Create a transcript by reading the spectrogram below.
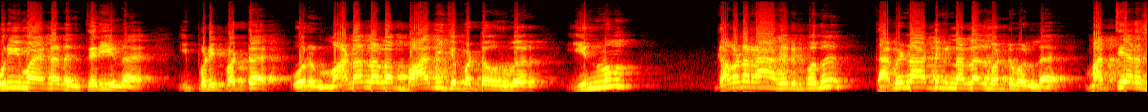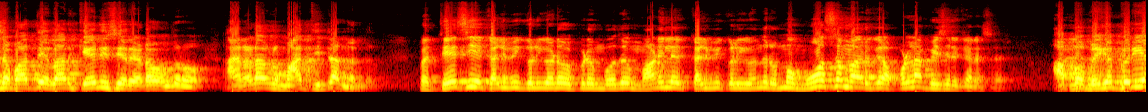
புரியுமா என்ன எனக்கு தெரியல. இப்படிப்பட்ட ஒரு மனநலம் பாதிக்கப்பட்ட ஒருவர் இன்னும் கவர்னராக இருப்பது தமிழ்நாட்டுக்கு நல்லது மட்டுமல்ல. மத்திய அரசை பார்த்து எல்லாரும் கேலி செய்யற இடம் வந்துடும் அதனால அவங்க மாத்திட்டா நல்லது. இப்ப தேசிய கல்விக் கொள்கையோட ஒப்பிடும்போது மாநில கல்விக் கொள்கை வந்து ரொம்ப மோசமா இருக்கு அப்படிலாம் பேசியிருக்காரு சார். அப்ப மிகப்பெரிய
